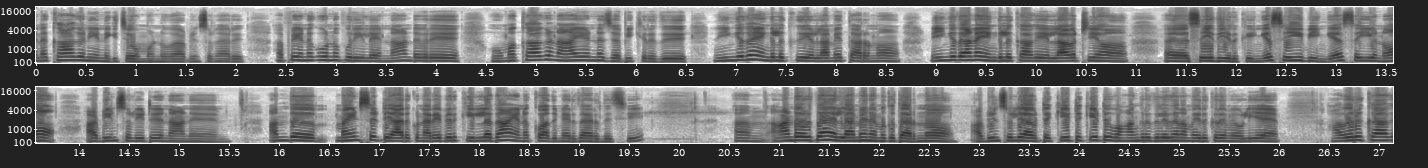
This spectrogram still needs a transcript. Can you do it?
எனக்காக நீ என்னைக்கு ஜெபம் பண்ணுவ? அப்படின்னு சொன்னார். அப்போ எனக்கு ஒன்றும் புரியல. என்ன ஆண்டவரே உமக்காக நான் என்ன ஜபிக்கிறது? நீங்கள் தான் எங்களுக்கு எல்லாமே தரணும். நீங்கள் தானே எங்களுக்காக எல்லாவற்றையும் செய்தி செய்து இருக்கீங்க. செய்வீங்க. செய்யணும். அப்படின்னு சொல்லிட்டு நான் அந்த மைண்ட் செட் யாருக்கும் நிறைய பேருக்கு இல்லை தான் எனக்கும் அதுமாரி தான் இருந்துச்சு. ஆண்டவர் தான் எல்லாமே நமக்கு தரணும். அப்படின்னு சொல்லி அவர்கிட்ட கேட்டு கேட்டு வாங்குறதுலே தான் நம்ம இருக்கிறோமே ஒழிய அவருக்காக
